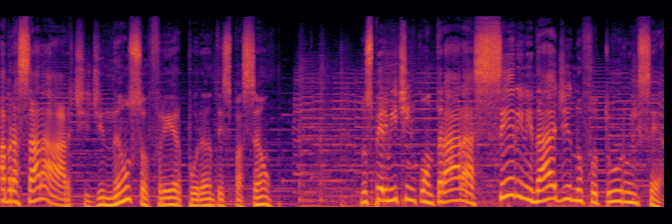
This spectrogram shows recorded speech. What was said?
Abraçar a arte de não sofrer por antecipação nos permite encontrar a serenidade no futuro incerto.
